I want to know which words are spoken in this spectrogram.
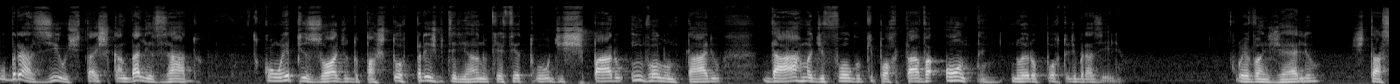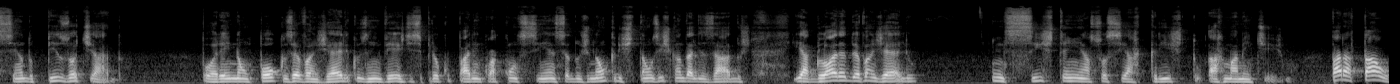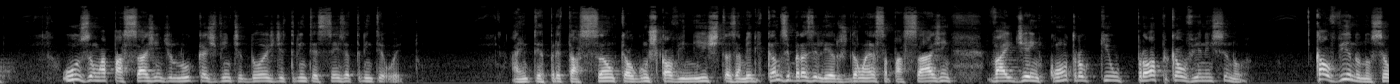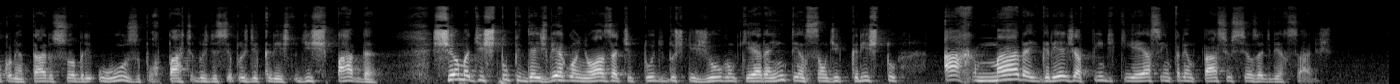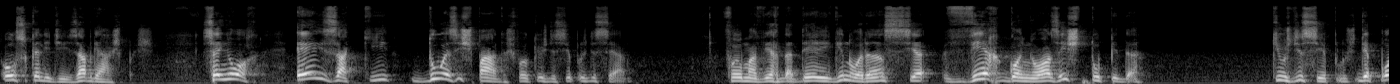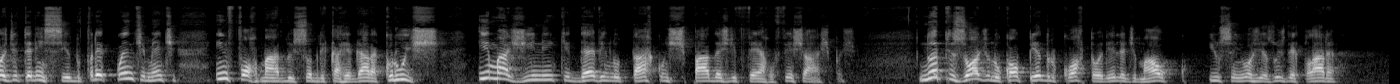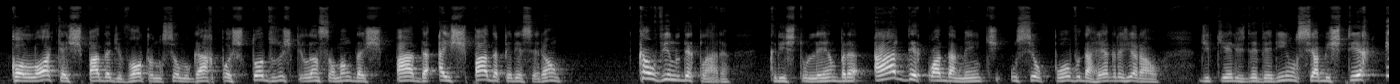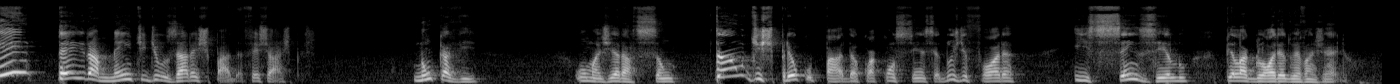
O Brasil está escandalizado com o episódio do pastor presbiteriano que efetuou disparo involuntário da arma de fogo que portava ontem no aeroporto de Brasília. O evangelho está sendo pisoteado. Porém, não poucos evangélicos, em vez de se preocuparem com a consciência dos não cristãos escandalizados e a glória do evangelho, insistem em associar Cristo a armamentismo. Para tal, usam a passagem de Lucas 22, de 36 a 38. A interpretação que alguns calvinistas americanos e brasileiros dão a essa passagem vai de encontro ao que o próprio Calvino ensinou. Calvino, no seu comentário sobre o uso por parte dos discípulos de Cristo de espada, chama de estupidez vergonhosa a atitude dos que julgam que era a intenção de Cristo armar a igreja a fim de que essa enfrentasse os seus adversários. Ouça o que ele diz, abre aspas. Senhor, eis aqui duas espadas, foi o que os discípulos disseram. Foi uma verdadeira ignorância vergonhosa e estúpida que os discípulos, depois de terem sido frequentemente informados sobre carregar a cruz, imaginem que devem lutar com espadas de ferro. Fecha aspas. No episódio no qual Pedro corta a orelha de Malco e o Senhor Jesus declara: Coloque a espada de volta no seu lugar, pois todos os que lançam mão da espada, a espada perecerão. Calvino declara: Cristo lembra adequadamente o seu povo da regra geral, de que eles deveriam se abster inteiramente de usar a espada. Fecha aspas. Nunca vi uma geração tão despreocupada com a consciência dos de fora e sem zelo pela glória do Evangelho.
